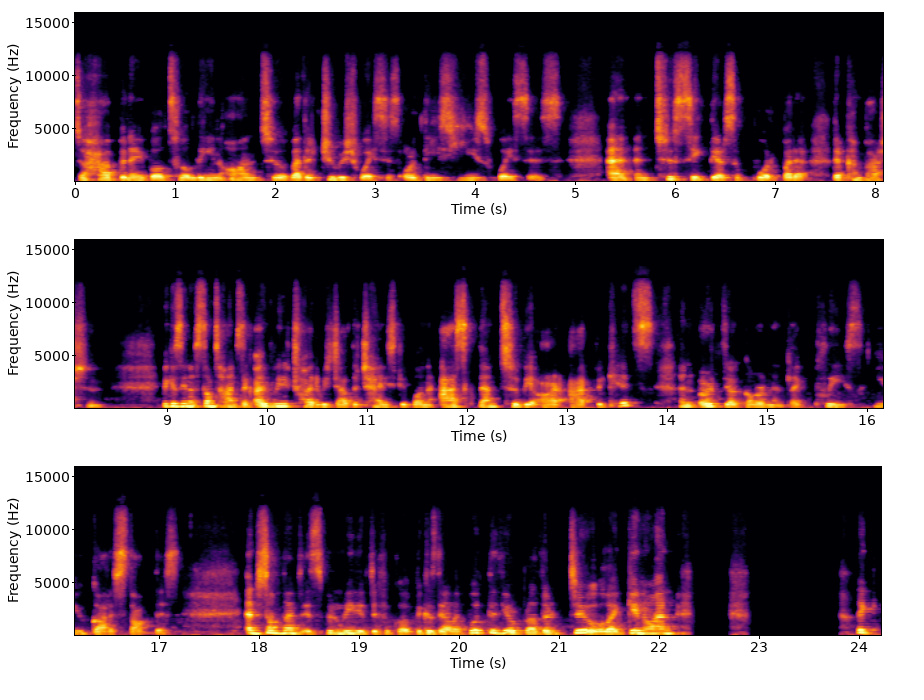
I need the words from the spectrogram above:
to have been able to lean on to whether jewish voices or these youth voices and, and to seek their support but uh, their compassion because you know sometimes like i really try to reach out to chinese people and ask them to be our advocates and urge their government like please you got to stop this. And sometimes it's been really difficult because they're like what did your brother do? Like you know and like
